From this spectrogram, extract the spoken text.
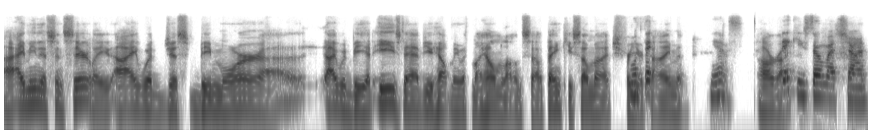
I mean this sincerely. I would just be more, uh, I would be at ease to have you help me with my home loan. So thank you so much for well, your th- time. And, yes. All right. Thank you so much, John.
